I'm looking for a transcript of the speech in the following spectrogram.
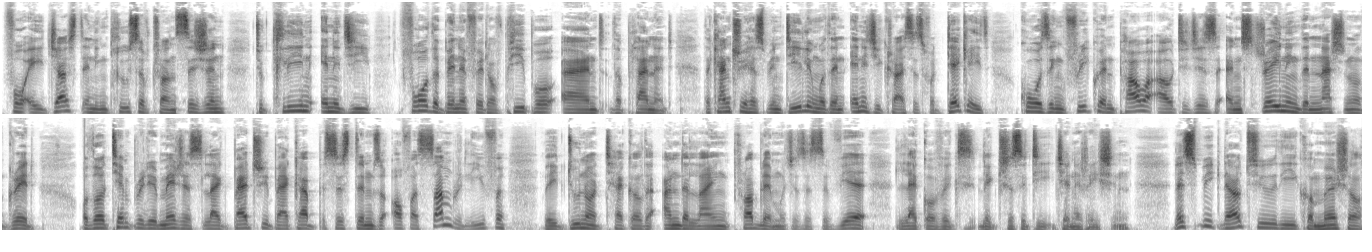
for a just and inclusive transition to clean energy for the benefit of people and the planet. The country has been dealing with an energy crisis for decades, causing frequent power outages and straining the national grid. Although temporary measures like battery backup systems offer some relief, they do not tackle the underlying problem, which is a severe lack of ex- electricity generation. Let's speak now to the commercial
